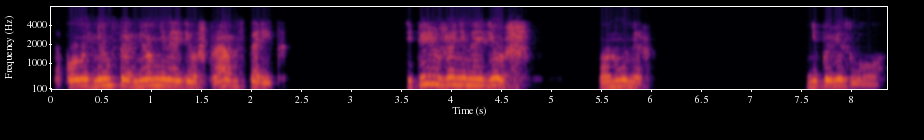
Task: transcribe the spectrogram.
Такого днем с огнем не найдешь, правда, старик? Теперь уже не найдешь. Он умер. Не повезло.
